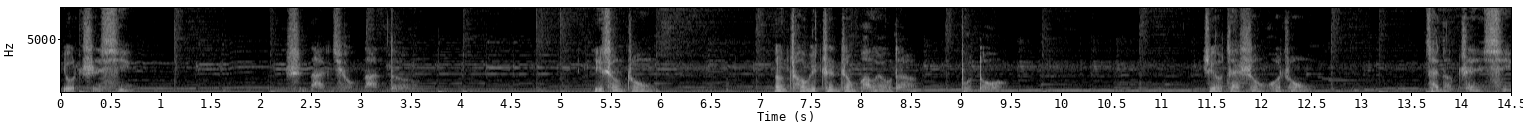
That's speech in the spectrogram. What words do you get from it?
有知心是难求难得。一生中能成为真正朋友的不多，只有在生活中才能真心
